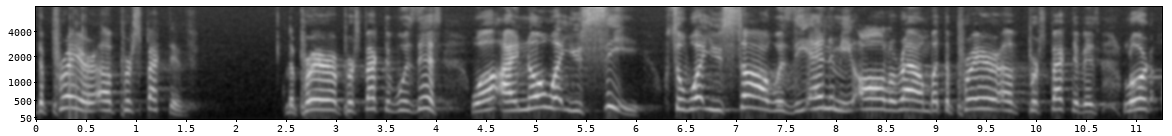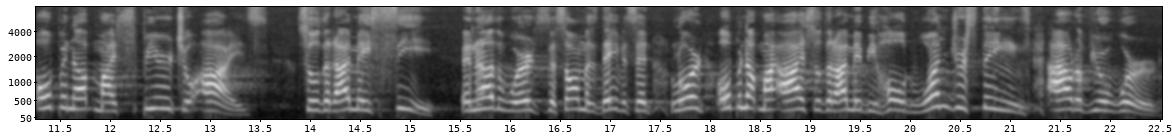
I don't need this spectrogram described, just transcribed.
The prayer of perspective. The prayer of perspective was this Well, I know what you see. So, what you saw was the enemy all around, but the prayer of perspective is Lord, open up my spiritual eyes so that I may see in other words, the psalmist David said, Lord, open up my eyes so that I may behold wondrous things out of your word.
